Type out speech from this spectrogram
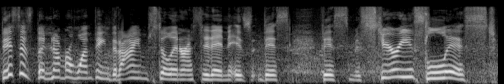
this is the number one thing that I am still interested in is this this mysterious list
